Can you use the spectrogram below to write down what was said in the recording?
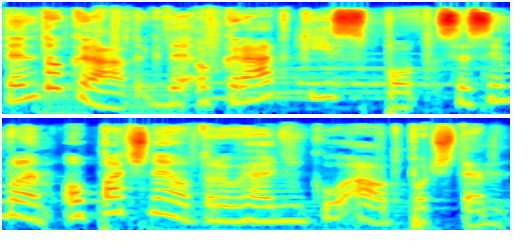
Tentokrát jde o krátký spot se symbolem opačného trojuhelníku a odpočtem.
